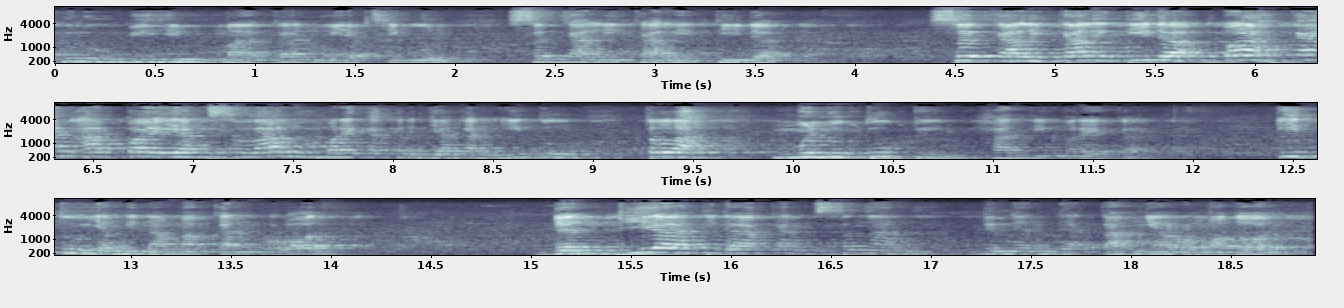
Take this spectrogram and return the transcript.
kulubihim makanu yaksibun. Sekali-kali tidak. Sekali-kali tidak. Bahkan apa yang selalu mereka kerjakan itu Telah menutupi hati mereka. Itu yang dinamakan rod Dan dia tidak akan senang dengan datangnya Ramadan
